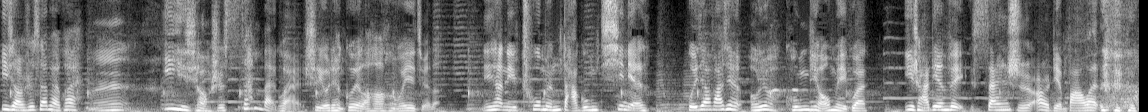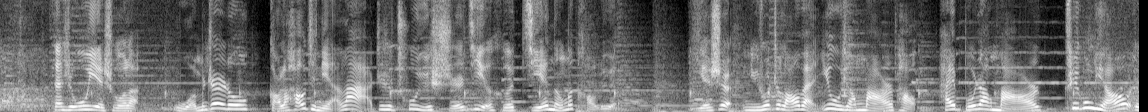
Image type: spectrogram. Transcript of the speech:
一小时三百块。嗯，一小时三百块是有点贵了哈，我也觉得。你看你出门打工七年。回家发现，哎呀，空调没关，一查电费三十二点八万。但是物业说了，我们这儿都搞了好几年了，这是出于实际和节能的考虑。也是，你说这老板又想马儿跑，还不让马儿吹空调，这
